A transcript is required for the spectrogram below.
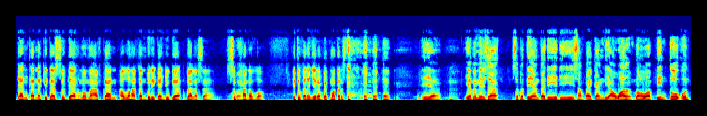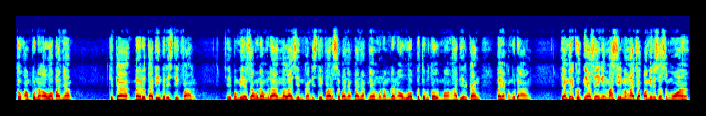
Dan karena kita sudah memaafkan, Allah akan berikan juga balasan. Subhanallah. Itu karena nyerempet motor. Iya. Ya pemirsa, seperti yang tadi disampaikan di awal bahwa pintu untuk ampunan Allah banyak. Kita baru tadi beristighfar. Jadi pemirsa mudah-mudahan melazimkan istighfar sebanyak-banyaknya. Mudah-mudahan Allah betul-betul menghadirkan banyak kemudahan. Yang berikutnya saya ingin masih mengajak pemirsa semua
